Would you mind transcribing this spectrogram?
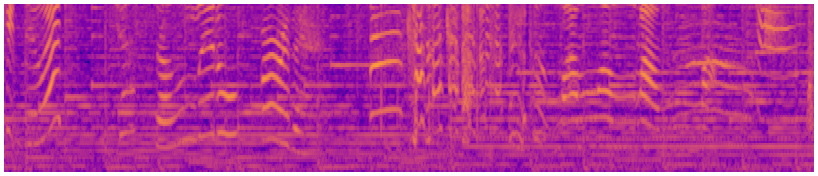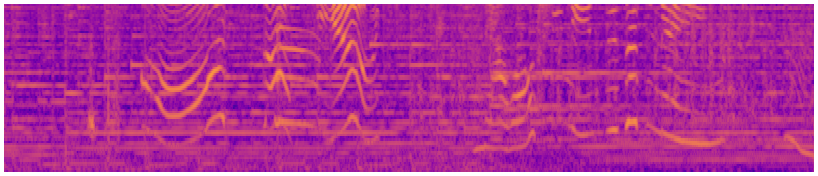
Can do it! Just a little further. Aw, so cute! Now all she needs is a name. Hmm.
